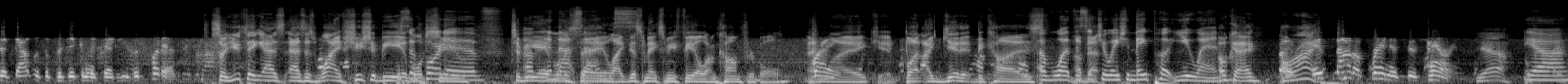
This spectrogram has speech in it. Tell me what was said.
that that was a predicament that he was put in. So you think, as as his wife, she should be able to Supportive to be of- in able to that say sense. like this makes me feel uncomfortable and Right. like, but I get it because Of what the that- situation they put you in. Okay, all right. It's not a friend, it's his parents. Yeah. Yeah.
